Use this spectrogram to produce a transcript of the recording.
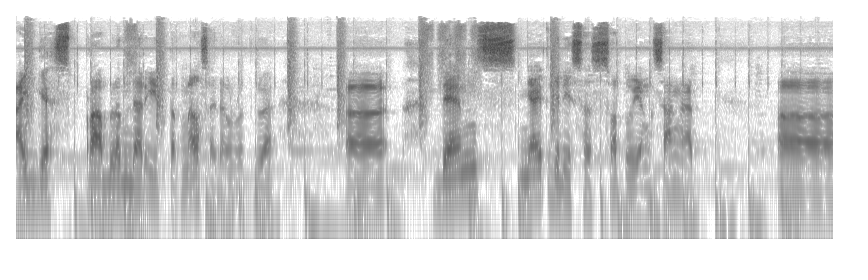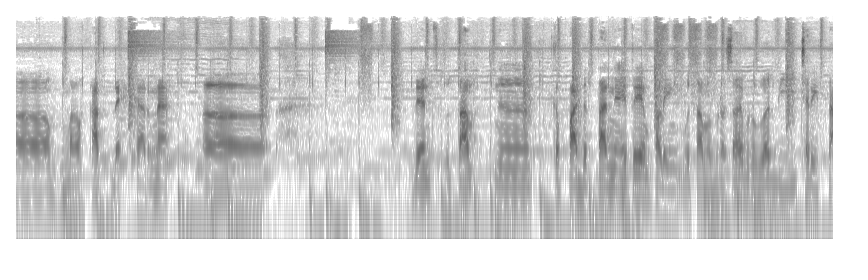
I guess problem dari Eternal saya menurut gue uh, dance-nya itu jadi sesuatu yang sangat uh, melekat deh. Karena uh, dan utam, uh, kepadatannya itu yang paling utama berasal menurut gue di cerita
